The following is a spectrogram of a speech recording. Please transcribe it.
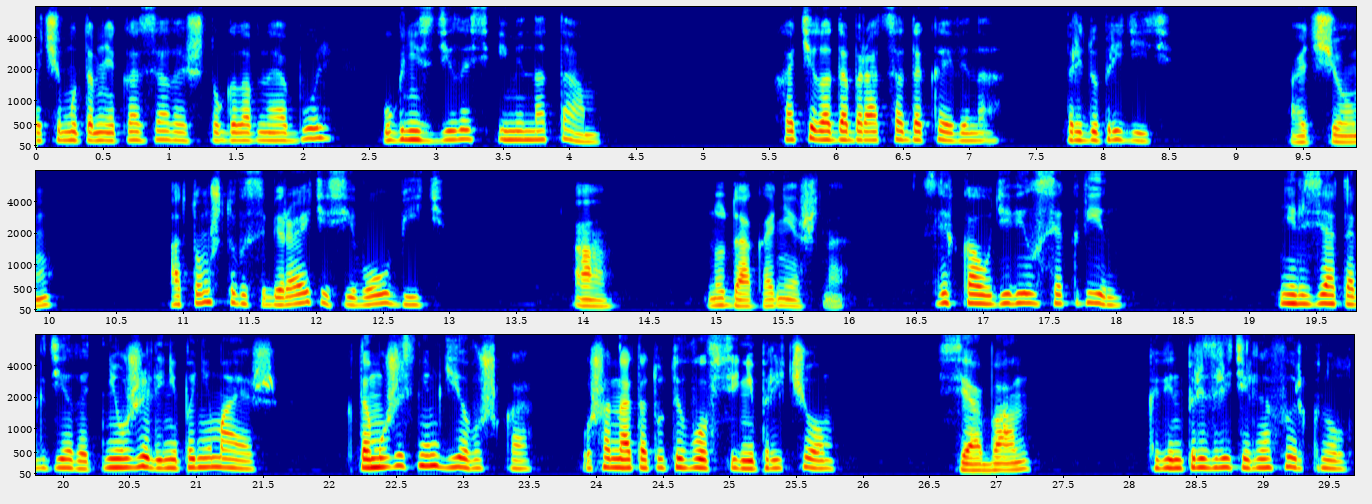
Почему-то мне казалось, что головная боль угнездилась именно там. Хотела добраться до Кевина, предупредить. «О чем?» «О том, что вы собираетесь его убить». «А, ну да, конечно». Слегка удивился Квин. «Нельзя так делать, неужели не понимаешь? К тому же с ним девушка. Уж она-то тут и вовсе ни при чем». «Сиабан?» Квин презрительно фыркнул.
